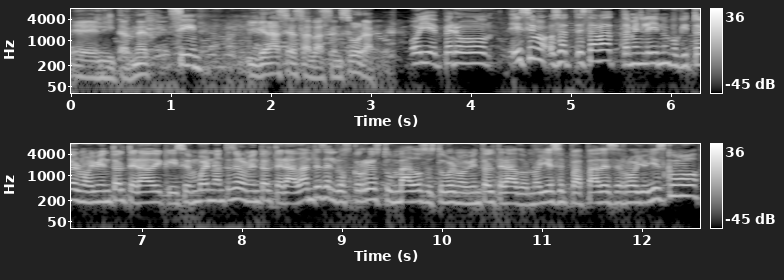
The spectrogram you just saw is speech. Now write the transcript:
en internet. Sí. Y gracias a la censura. Oye, pero ese, o sea, estaba también leyendo un poquito del movimiento alterado y que dicen, bueno, antes del movimiento alterado, antes de los correos tumbados estuvo el movimiento alterado, ¿no? Y es el papá de ese rollo. Y es como,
